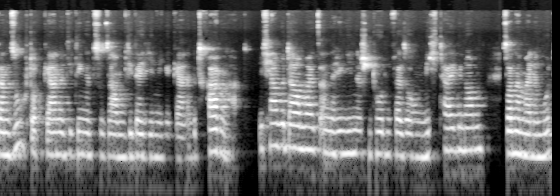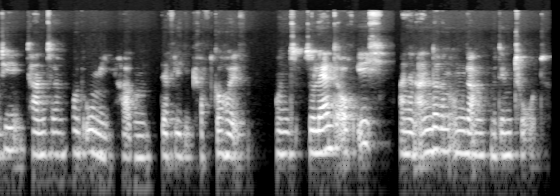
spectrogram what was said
dann such doch gerne die Dinge zusammen, die derjenige gerne getragen hat. Ich habe damals an der hygienischen Totenversorgung nicht teilgenommen, sondern meine Mutti, Tante und Omi haben der Pflegekraft geholfen. Und so lernte auch ich einen anderen Umgang mit dem Tod.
